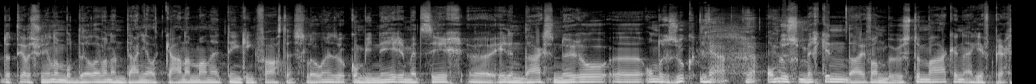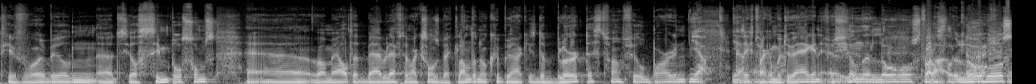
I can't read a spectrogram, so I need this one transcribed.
de traditionele modellen van een Daniel Kahneman, hè, Thinking Fast and Slow en zo, combineren met zeer eh, hedendaags neuro-onderzoek. Ja, ja, om dus merken daarvan bewust te maken. Hij geeft prachtige voorbeelden. Eh, het is heel simpel soms. Eh, wat mij altijd bijblijft en wat ik soms bij klanten ook gebruik, is de blur-test van Phil Barden. Ja, hij ja, zegt van je moet je eigen... eh, Verschillende logo's Voilà, logo's.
